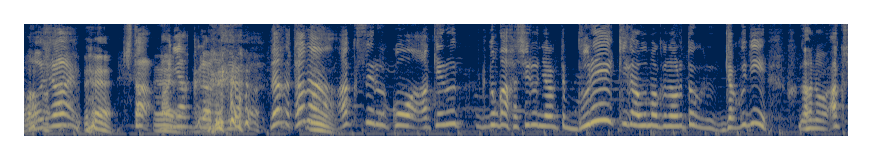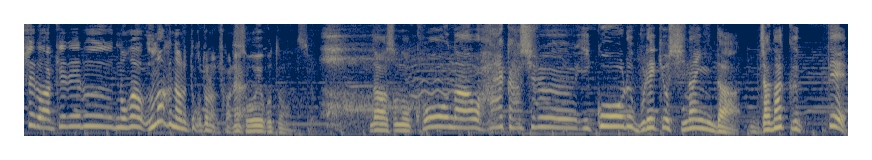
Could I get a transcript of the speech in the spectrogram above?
面白い。来た、ええ。マニアックなんですよ。なんかただ、アクセルこう開けるのが走るんじゃなくてブレーキが上手くなると逆にあのアクセル開けれるのが上手くなるってことなんですかね。そういうことなんですよ。だからそのコーナーを速く走るイコールブレーキをしないんだじゃなくって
